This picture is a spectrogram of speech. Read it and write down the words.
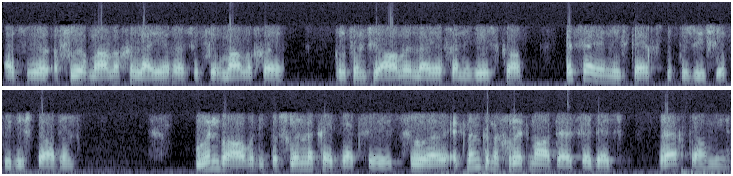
as 'n voormalige leier, as 'n voormalige provinsiale leier van die Weskaap, is sy in die sterkste posisie op hierdie stadium boonbehalwe die persoonlikheid wat sy het. So ek dink in 'n groot mate is sy dit reg daarmee.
